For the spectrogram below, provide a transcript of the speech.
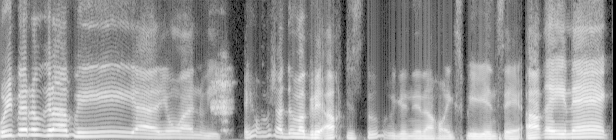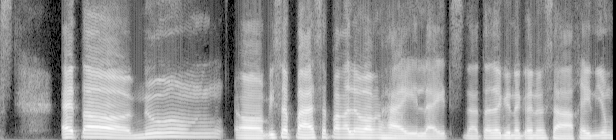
Uy, pero grabe. Yeah, yung one week. Ayoko masyado mag-react. Diyos ko, ganyan akong experience eh. Okay, next. Eto, nung um, isa pa sa pangalawang highlights na talaga nag-ano sa akin, yung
